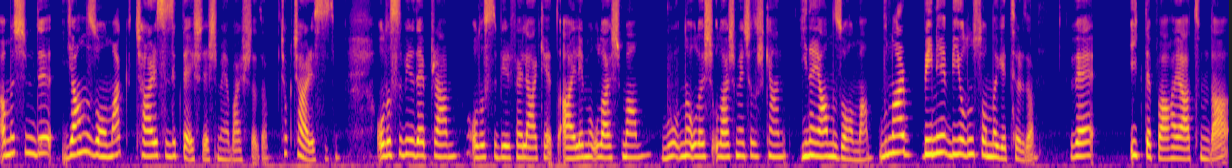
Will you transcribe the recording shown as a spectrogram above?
Ama şimdi yalnız olmak çaresizlikle eşleşmeye başladı. Çok çaresizim. Olası bir deprem, olası bir felaket, aileme ulaşmam, buna ulaş, ulaşmaya çalışırken yine yalnız olmam. Bunlar beni bir yolun sonuna getirdi. Ve ilk defa hayatımda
